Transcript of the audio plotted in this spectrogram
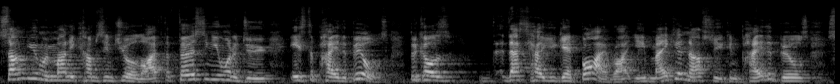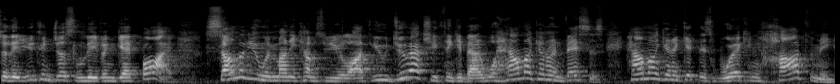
Some of you, when money comes into your life, the first thing you want to do is to pay the bills because that's how you get by, right? You make enough so you can pay the bills so that you can just live and get by. Some of you, when money comes into your life, you do actually think about it. Well, how am I going to invest this? How am I going to get this working hard for me?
